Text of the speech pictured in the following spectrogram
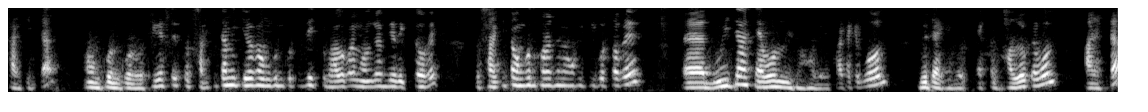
সার্কিটটা অঙ্কন করব, ঠিক আছে? তো সার্কিটটা আমি কীভাবে অঙ্কন করতেছি একটু ভালো করে মনোযোগ দিয়ে দেখতে হবে। তো সার্কিটটা অঙ্কন করার জন্য আমাকে কি করতে হবে? দুইটা কেবল নিতে হবে। কয়টা কেবল দুইটা কেবল একটা ভালো কেবল আর একটা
